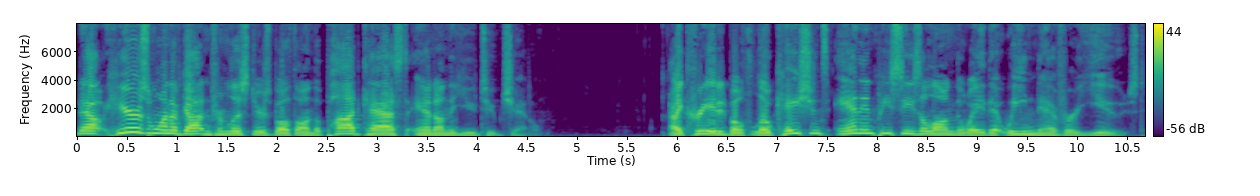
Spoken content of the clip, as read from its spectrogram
Now, here's one I've gotten from listeners both on the podcast and on the YouTube channel. I created both locations and NPCs along the way that we never used.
